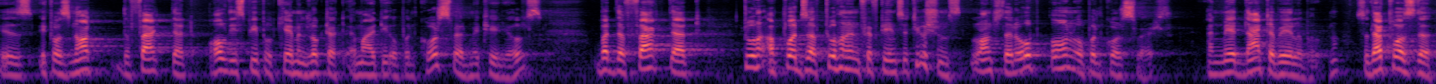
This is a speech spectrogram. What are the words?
is it was not the fact that all these people came and looked at MIT OpenCourseware materials, but the fact that two, upwards of 250 institutions launched their op own OpenCourseware and made that available. So that was the,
